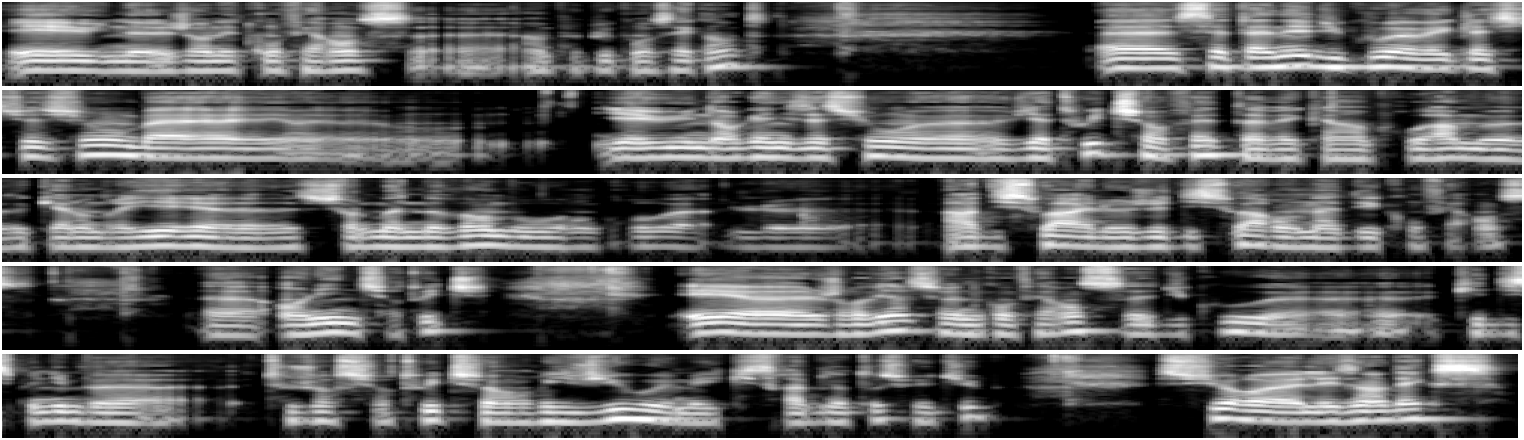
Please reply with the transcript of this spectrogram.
et une journée de conférence un peu plus conséquente. Euh, cette année, du coup, avec la situation, bah, euh, il y a eu une organisation euh, via Twitch en fait, avec un programme calendrier sur le mois de novembre où, en gros, le mardi soir et le jeudi soir, on a des conférences en ligne sur Twitch. Et je reviens sur une conférence du coup qui est disponible toujours sur Twitch en review, mais qui sera bientôt sur YouTube, sur les index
